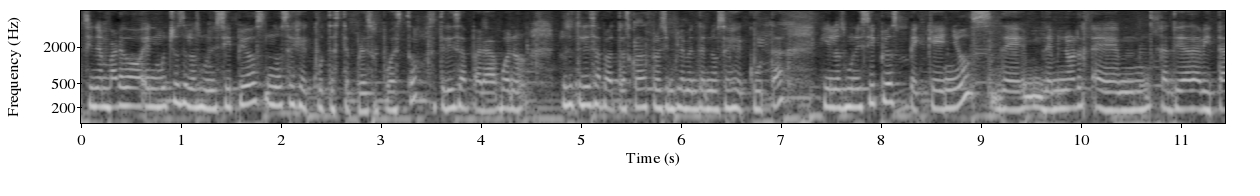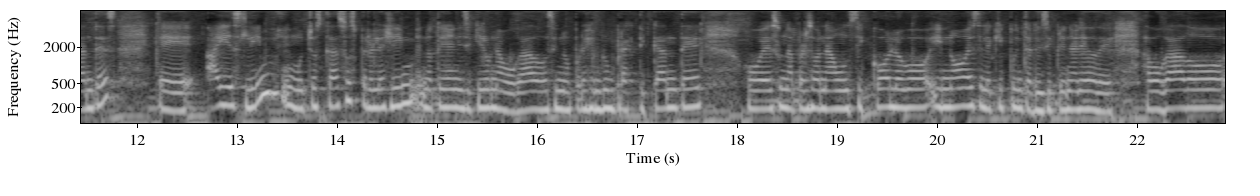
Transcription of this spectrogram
Sin embargo, en muchos de los municipios no se ejecuta este presupuesto, se utiliza para, bueno, no se utiliza para otras cosas, pero simplemente no se ejecuta. Y en los municipios pequeños, de, menor em, cantidad de habitantes, eh, hay SLIM en muchos casos, pero el SLIM no tiene ni siquiera un abogado, sino por ejemplo un practicante o es una persona, un psicólogo y no es el equipo interdisciplinario de abogado,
